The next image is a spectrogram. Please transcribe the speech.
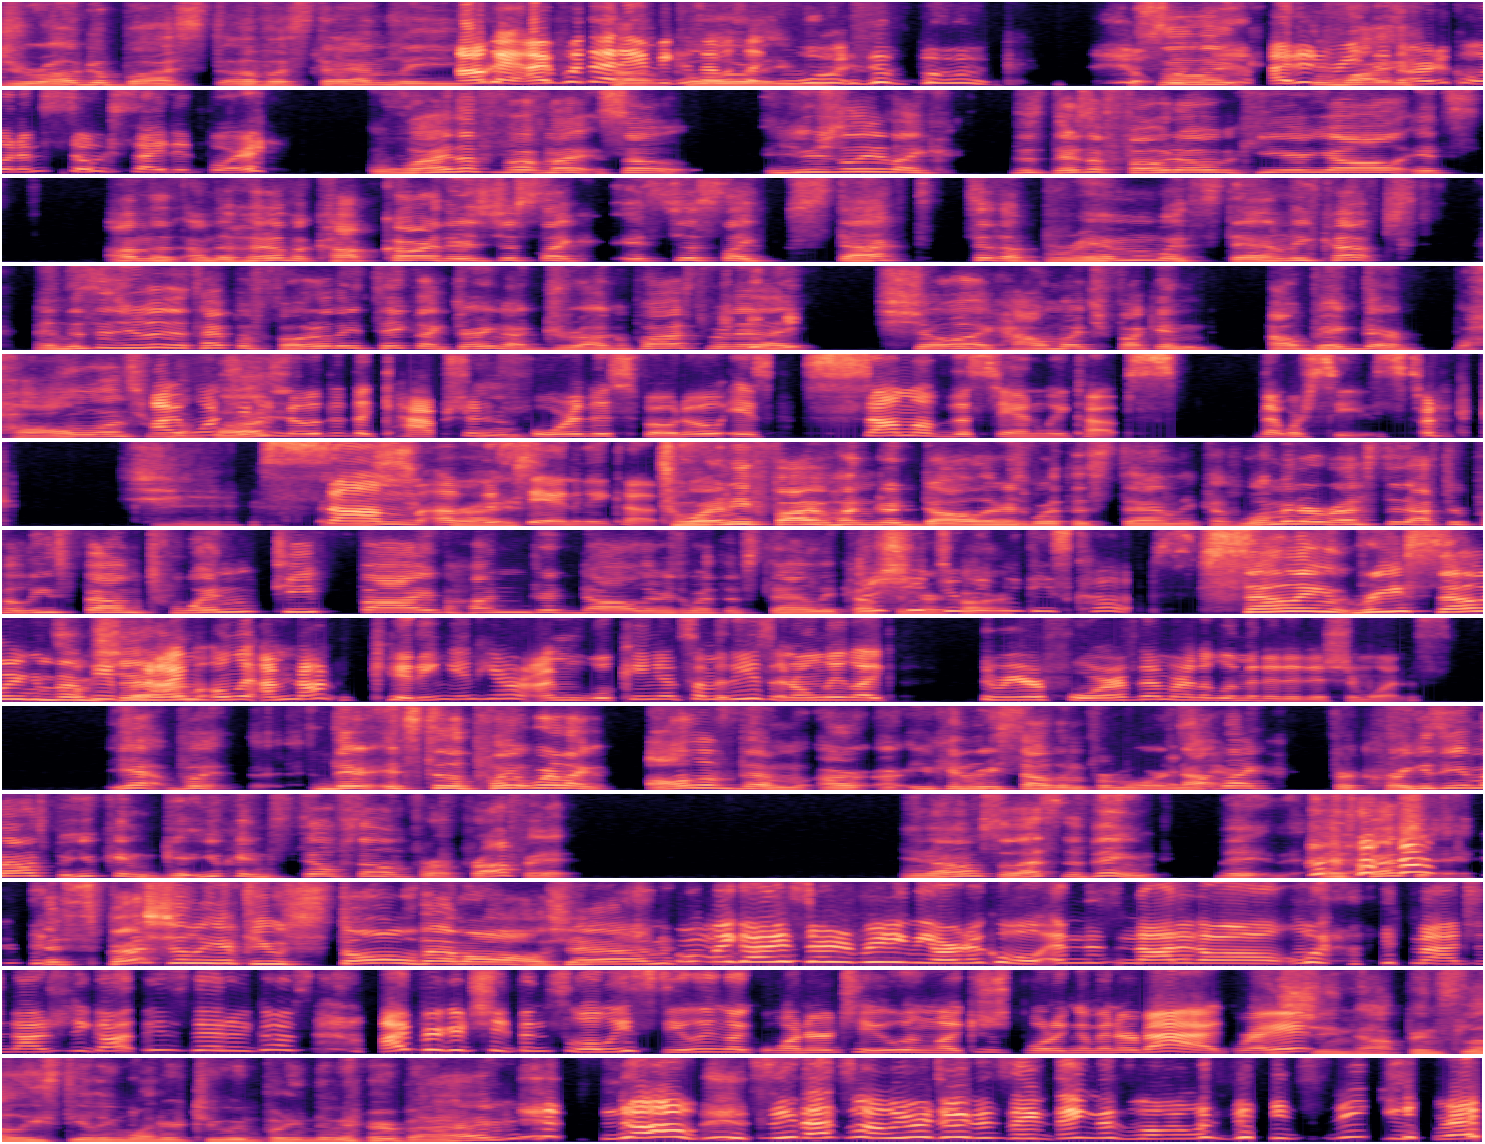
drug bust of a Stanley. Okay, I put that in because I was like, what the fuck? So like, I didn't read this article and I'm so excited for it. Why the fuck my so usually like this there's a photo here, y'all. It's on the on the hood of a cop car. There's just like it's just like stacked to the brim with Stanley cups. And this is usually the type of photo they take like during a drug bust where they like show like how much fucking how big their haul was from I the want bust. you to know that the caption And- for this photo is some of the Stanley Cups that were seized. Jesus Some of the Stanley Cups. Twenty-five hundred dollars worth of Stanley Cups. Woman arrested after police found twenty-five hundred dollars worth of Stanley What is Cups she doing car. with these cups? Selling, reselling them, Okay, but I'm only I'm not kidding in here. I'm looking at some of these and only like three or four of them are the limited edition ones. Yeah, but there it's to the point where like all of them are, are you can resell them for more. That's Not fair. like for crazy amounts, but you can get you can still sell them for a profit. You know, so that's the thing. They especially especially if you stole them all, Shan. Oh my god, I started reading the article and it's not at all what I imagined how she got these Cups. I figured she'd been slowly stealing like one or two and like just putting them in her bag, right? Has right? she not been slowly stealing one or two and putting them in her bag? No, see, that's what we were doing the same thing. This woman was being sneaky, right?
